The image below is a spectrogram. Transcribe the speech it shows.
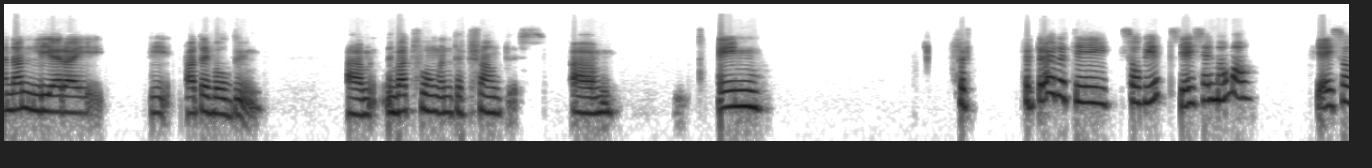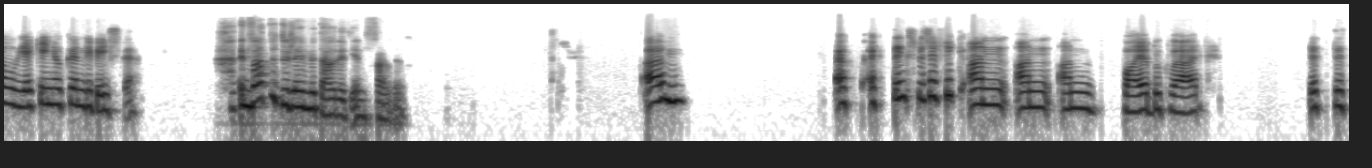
En dan leer hy die wat hy wil doen. Um en wat vir hom interessant is. Um en vertrou dat jy sal weet, jy sê mamma, jy sal jy ken jou kind die beste. En wat bedoel jy met hou dit eenvoudig? Ehm um, ek ek dink spesifiek aan aan aan baie boekwerk. Dit dit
